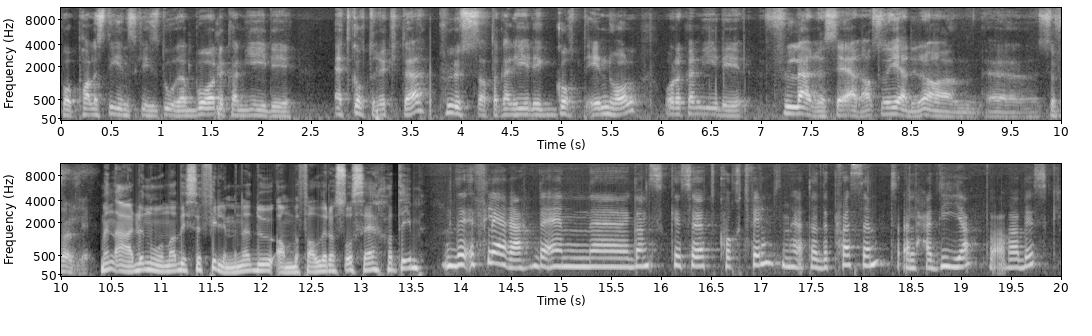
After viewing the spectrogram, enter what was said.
på palestinske historier både kan gi dem et godt rykte, pluss at det kan gi dem godt innhold, og det kan gi dem flere seere, så gjør de det eh, selvfølgelig. Men er det noen av disse filmene du anbefaler oss å se, Hatib? Det er flere. Det er en eh, ganske søt kortfilm som heter The Present, El Hadiya på arabisk.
